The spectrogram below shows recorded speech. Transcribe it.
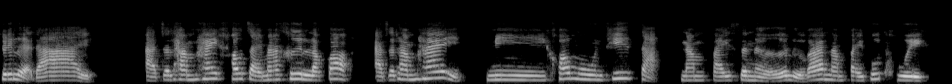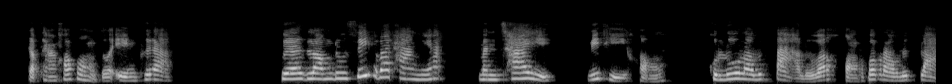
ช่วยเหลือได้ อาจจะทำให้เข้าใจมากขึ้น แล้วก็อาจจะทำให้มีข้อมูลที่จะนำไปเสนอหรือว่านำไปพูดคุย กับทางครอบครัวของตัวเองเพื่อ เพื่อลองดูซิว่าทางเนี้ย มันใช่วิถีของคุณลูกเราหรือเปล่าหรือว่าของพวกเราหรือเปล่า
